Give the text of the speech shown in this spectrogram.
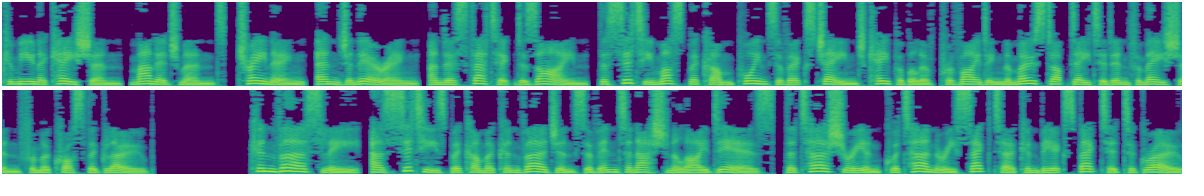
communication, management, training, engineering, and aesthetic design. The city must become points of exchange capable of providing the most updated information from across the globe. Conversely, as cities become a convergence of international ideas, the tertiary and quaternary sector can be expected to grow.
